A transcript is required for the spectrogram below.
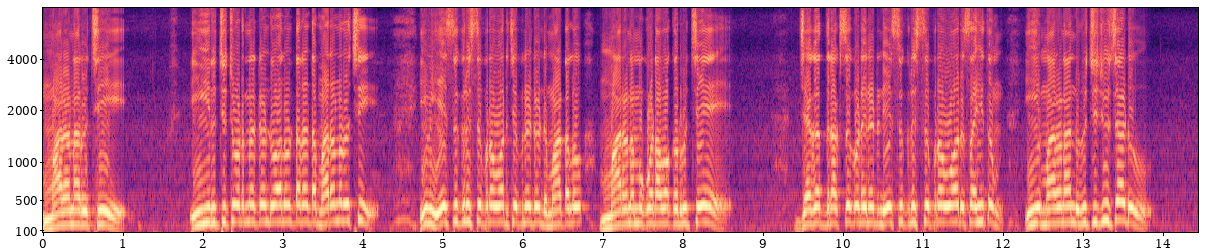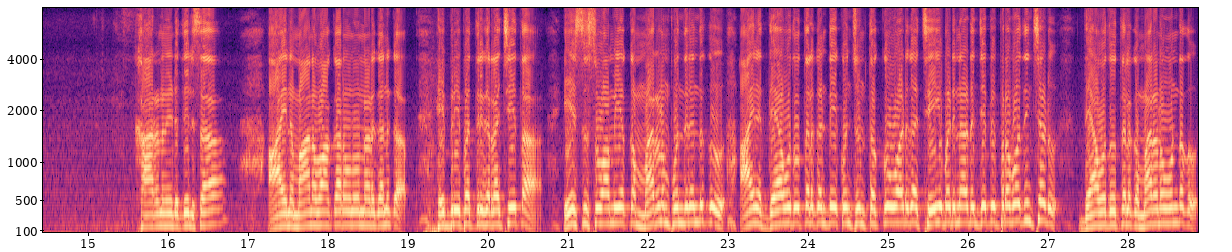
మరణ రుచి ఈ రుచి చూడనటువంటి వాళ్ళు ఉంటారంట మరణ రుచి. ఇవి యేసుక్రీస్తు ప్రభువారు చెప్పినటువంటి మాటలు మరణము కూడా ఒక రుచే. జగద్రక్షకుడైనటువంటి యేసుక్రీస్తు ప్రభువారు సహితం ఈ మరణాన్ని రుచి చూశాడు. కారణం ఏంటో తెలుసా? ఆయన మానవాకారంలో ఉన్నాడు గనుక. హెబ్రి పత్రిక రచయిత యేసుస్వామి యొక్క మరణం పొందినందుకు ఆయన దేవదూతల కంటే కొంచెం తక్కువ వాడుగా చేయబడినాడని చెప్పి ప్రబోధించాడు. దేవదూతలకు మరణం ఉండదు.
